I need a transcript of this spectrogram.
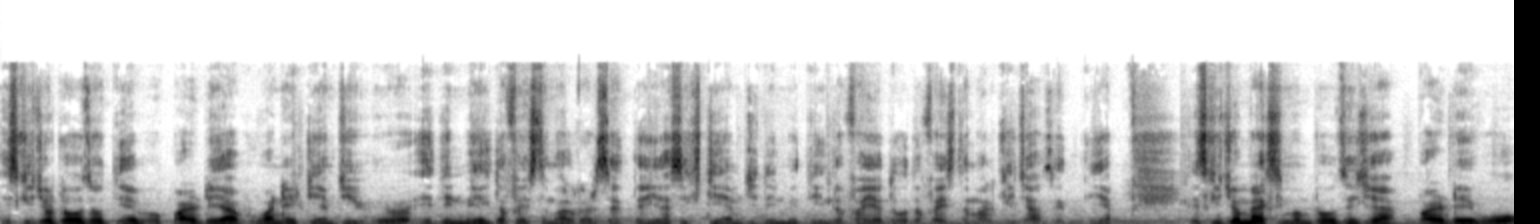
اس کی جو ڈوز ہوتی ہے، وہ پر ڈے آپ ون ایٹی ایم جی دن میں ایک دفعہ استعمال کر سکتے ہیں یا سکسٹی ایم جی دن میں تین دفعہ یا دو دفعہ استعمال کی جا سکتی ہے۔ اس کی جو میکسیمم ڈوزج ہے پر ڈے وہ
